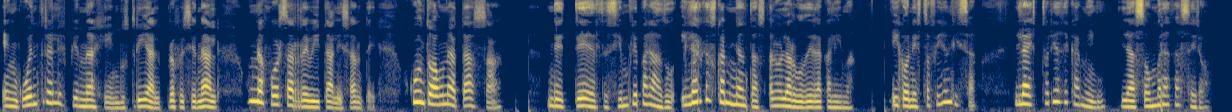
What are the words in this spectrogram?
Encuentra el espionaje industrial profesional una fuerza revitalizante junto a una tasa de té recién preparado y largas caminatas a lo largo de la calima. Y con esto finaliza la historia de Camille, la sombra de acero.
